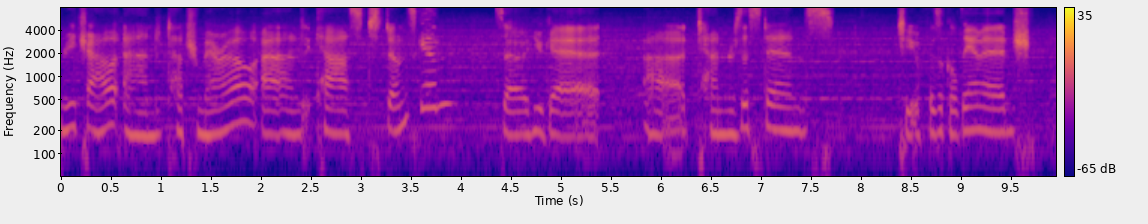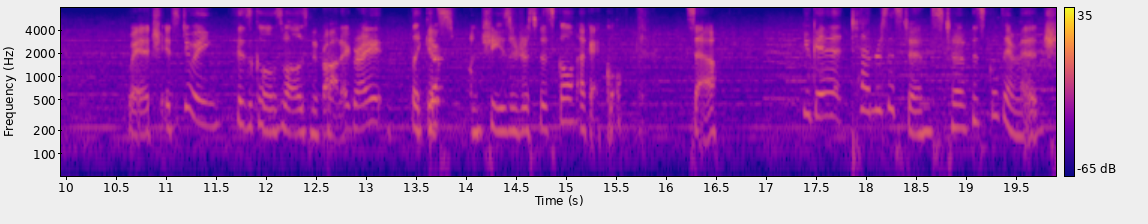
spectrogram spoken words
reach out and touch Marrow and cast Stone Skin. So you get uh, 10 resistance to physical damage, which it's doing physical as well as necrotic, right? Like Yep. its punchies are just physical? Okay, cool. So you get 10 resistance to physical damage.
